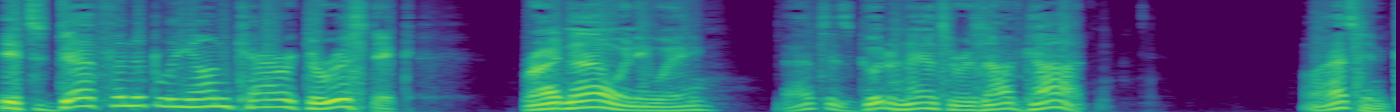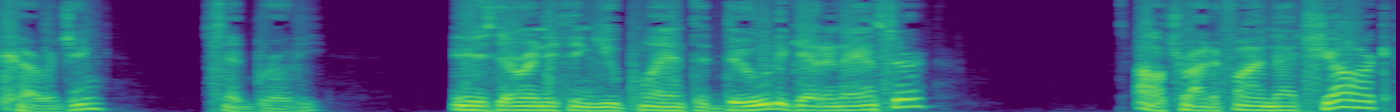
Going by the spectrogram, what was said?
It's definitely uncharacteristic. Right now, anyway, that's as good an answer as I've got. Well, that's encouraging, said Brody. Is there anything you plan to do to get an answer? I'll try to find that shark,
